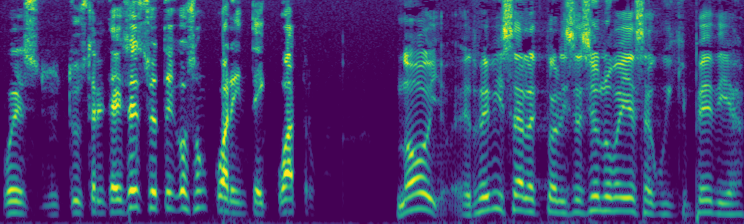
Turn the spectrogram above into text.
Pues tus 36, yo te digo, son 44. No, eh, revisa la actualización, no vayas a Wikipedia.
